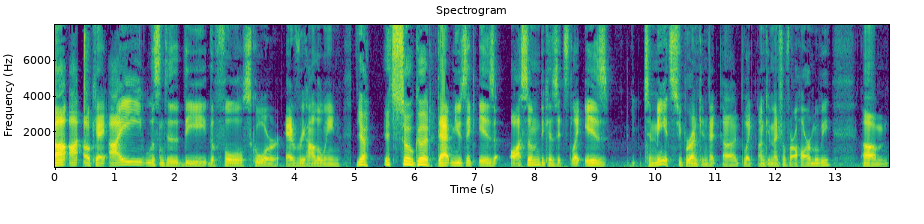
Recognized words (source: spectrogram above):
uh, I, okay, I listen to the the full score every Halloween. Yeah, it's so good. That music is awesome because it's like it is to me it's super unconven- uh, like unconventional for a horror movie. Um,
